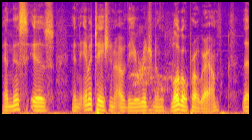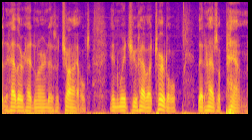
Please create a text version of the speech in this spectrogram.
And this is an imitation of the original logo program that Heather had learned as a child, in which you have a turtle that has a pen,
